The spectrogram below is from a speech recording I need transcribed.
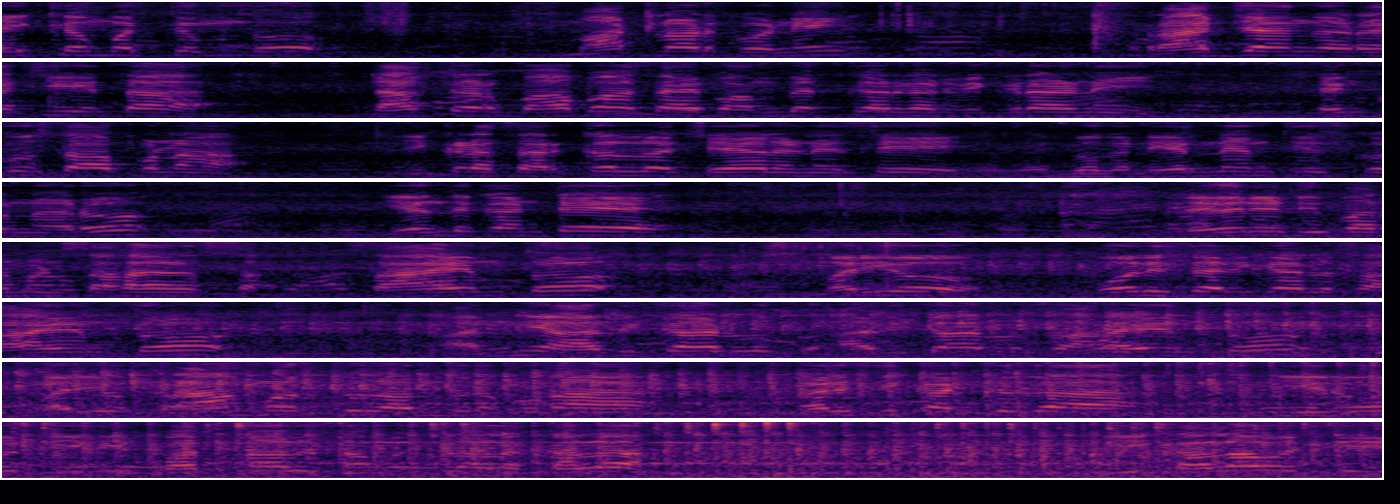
ఐకమత్యంతో మాట్లాడుకొని రాజ్యాంగ రచయిత డాక్టర్ బాబాసాహెబ్ అంబేద్కర్ గారి విగ్రహాన్ని శంకుస్థాపన ఇక్కడ సర్కిల్లో చేయాలనేసి ఒక నిర్ణయం తీసుకున్నారు. ఎందుకంటే రెవెన్యూ డిపార్ట్మెంట్ సహాయ సహాయంతో మరియు పోలీస్ అధికారుల సహాయంతో అన్ని అధికారులు అధికారుల సహాయంతో మరియు గ్రామస్తులు అందరూ కూడా కలిసికట్టుగా ఈరోజు ఇది పద్నాలుగు సంవత్సరాల కళ ఈ కళ వచ్చి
